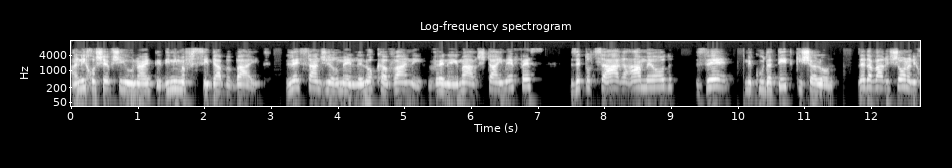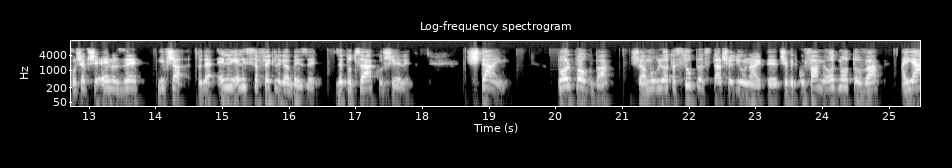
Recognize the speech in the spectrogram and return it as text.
אני חושב שיונייטד, אם היא מפסידה בבית לסן ג'רמן, ללא קוואני ונאמר 2-0, זה תוצאה רעה מאוד, זה נקודתית כישלון. זה דבר ראשון, אני חושב שאין על זה, אי אפשר, אתה יודע, אין לי, אין לי ספק לגבי זה. זה תוצאה כושלת. שתיים, פול פוגבה, שאמור להיות הסופרסטאר של יונייטד, שבתקופה מאוד מאוד טובה היה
